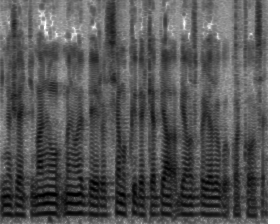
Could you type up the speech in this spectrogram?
innocenti, ma, no, ma non è vero, siamo qui perché abbiamo, abbiamo, sbagliato qualcosa.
